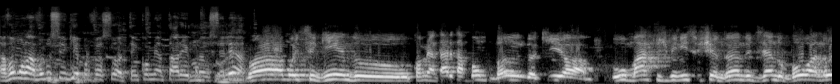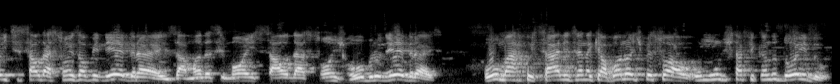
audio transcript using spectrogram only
mas vamos lá, vamos seguir, professor. Tem comentário aí para você ler? Vamos seguindo. O comentário tá bombando aqui, ó. O Marcos Vinícius chegando, dizendo boa noite, saudações alvinegras. Amanda Simões, saudações rubro-negras. O Marcos Salles dizendo aqui, ó. Boa noite, pessoal. O mundo está ficando doido.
